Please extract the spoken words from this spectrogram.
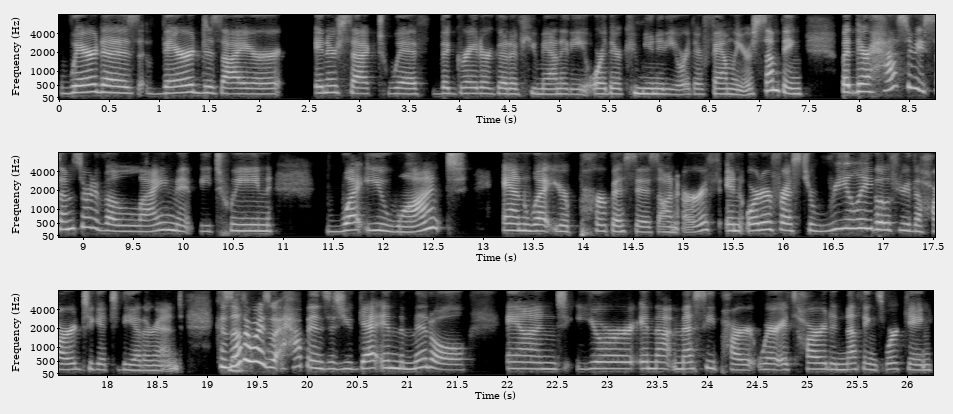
where does their desire intersect with the greater good of humanity or their community or their family or something? But there has to be some sort of alignment between what you want and what your purpose is on earth in order for us to really go through the hard to get to the other end. Because Yeah. Hmm. otherwise, what happens is you get in the middle and you're in that messy part where it's hard and nothing's working.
